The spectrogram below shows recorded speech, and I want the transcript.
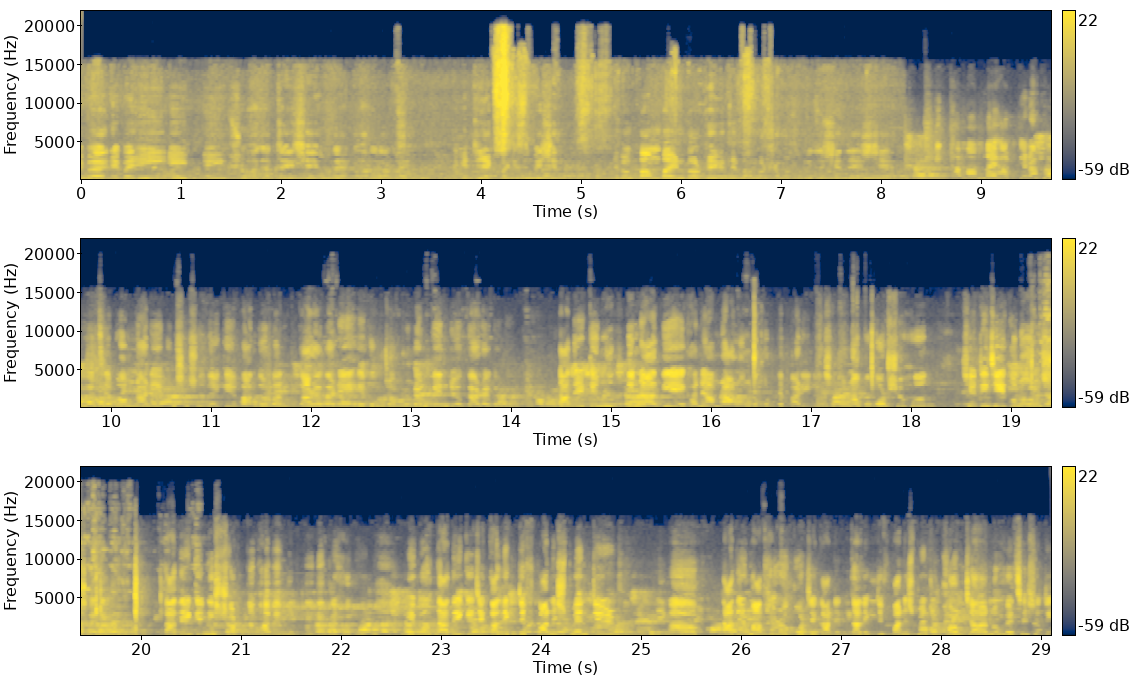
এবার এবার এই এই এই শোভাযাত্রা এসে আমাদের এখন ভালো লাগছে ডিরেক্ট পার্টিসিপেশন এবং বাম্বা ইনভলভ হয়ে গেছে বাম্বার সমস্ত মিউজিশিয়ানরা এসছে। মিথ্যা মামলায় আটকে রাখা হয়েছে এবং নারী এবং শিশুদেরকে বান্দরবান কারাগারে এবং চট্টগ্রাম কেন্দ্রীয় কারাগারে। তাদেরকে মুক্তি না দিয়ে এখানে আমরা আনন্দ করতে পারি না। সেটা নববর্ষ হোক, সেটি যে কোনো অনুষ্ঠানে তাদেরকে নিঃশর্তভাবে মুক্তি দিতে হবে। এবং তাদেরকে যে কালেকটিভ পানিশমেন্টের তাদের মাথার ওপর যে কালেকটিভ পানিশমেন্টের খরচ চালানো হয়েছে, সেটি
